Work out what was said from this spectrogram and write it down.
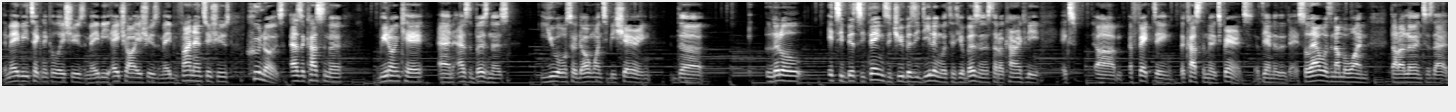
There may be technical issues, there may be HR issues, there may be finance issues. Who knows? As a customer, we don't care. And as a business, you also don't want to be sharing the little itsy bitsy things that you're busy dealing with with your business that are currently ex- um, affecting the customer experience at the end of the day. So that was number one that I learned is that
